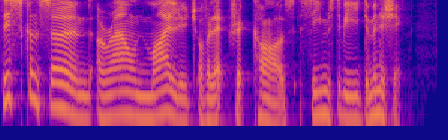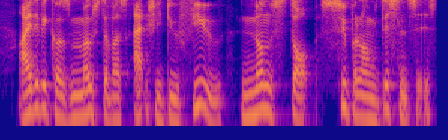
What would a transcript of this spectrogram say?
This concern around mileage of electric cars seems to be diminishing, either because most of us actually do few non stop super long distances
